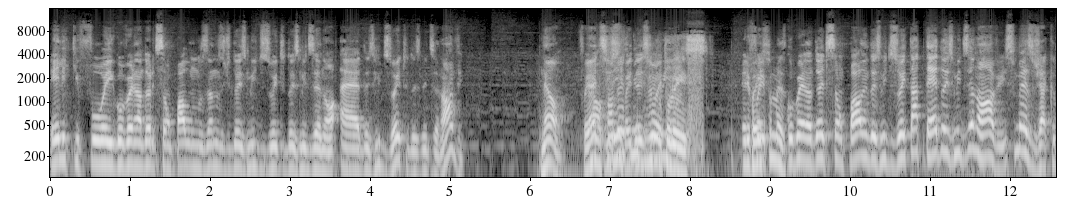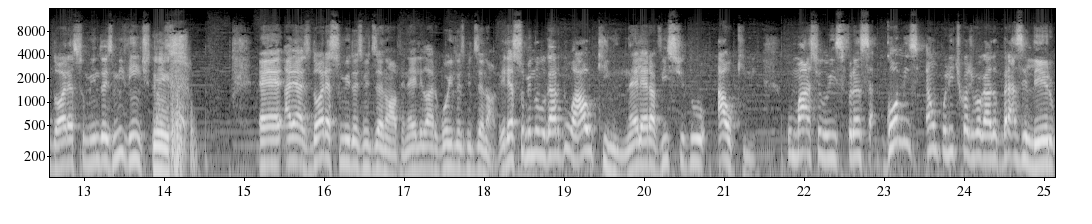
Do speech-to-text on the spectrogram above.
Ele que foi governador de São Paulo nos anos de 2018 e 2019. É, 2018 2019? Não, foi antes disso. Foi 2018, Luiz. Ele foi, foi governador de São Paulo em 2018 até 2019. Isso mesmo, já que o Dória assumiu em 2020. Tá Isso. É, aliás, Dória assumiu em 2019, né? Ele largou em 2019. Ele assumiu no lugar do Alckmin, né? Ele era vice do Alckmin. O Márcio Luiz França Gomes é um político advogado brasileiro.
